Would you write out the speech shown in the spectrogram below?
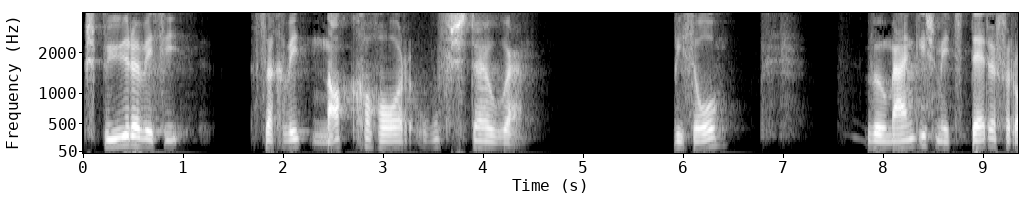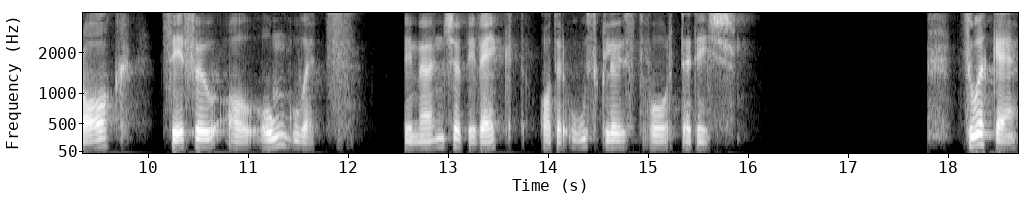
spüren, wie sie sich wie die Nackenhaare aufstellen. Wieso? Weil manchmal mit dieser Frage sehr viel auch Ungutes bei Menschen bewegt oder ausgelöst worden ist. Zugegeben,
